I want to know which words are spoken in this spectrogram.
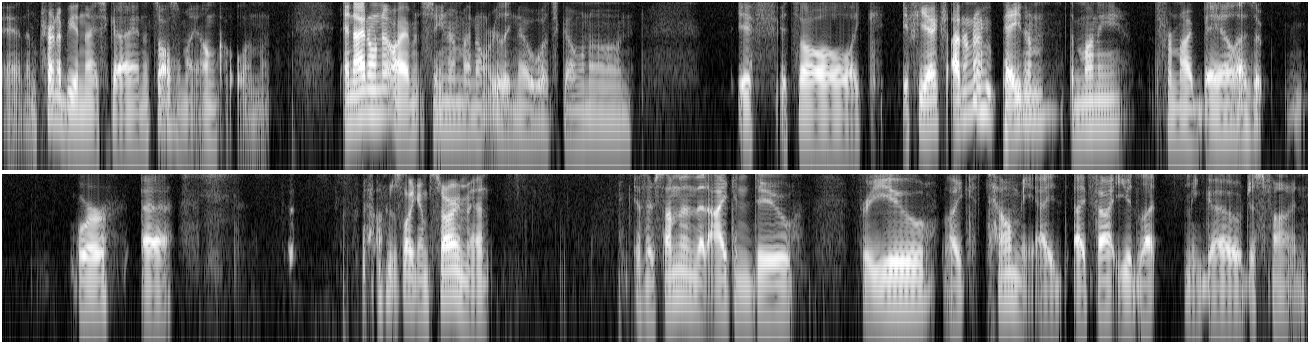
and I'm trying to be a nice guy, and it's also my uncle, and and I don't know. I haven't seen him. I don't really know what's going on if it's all like if he actually I don't know who paid him the money for my bail as it were. Uh, I'm just like I'm sorry, man. If there's something that I can do for you, like tell me. I I thought you'd let me go just fine.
